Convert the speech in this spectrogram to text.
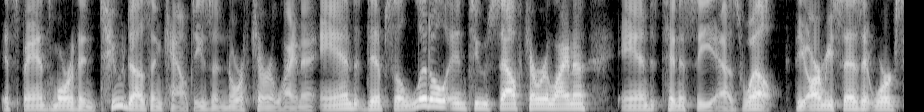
It spans more than two dozen counties in North Carolina and dips a little into South Carolina and Tennessee as well. The Army says it works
